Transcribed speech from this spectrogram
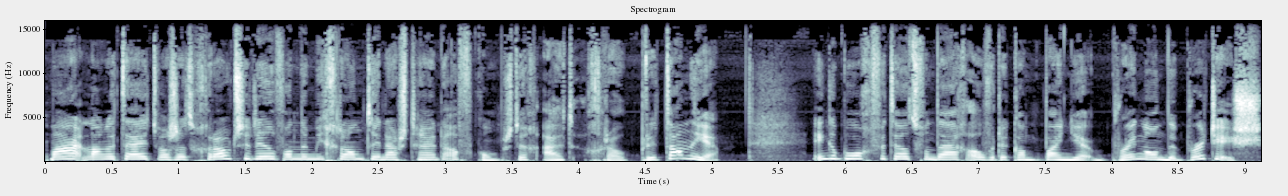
Maar lange tijd was het grootste deel van de migranten in Australië afkomstig uit Groot-Brittannië. Ingeborg vertelt vandaag over de campagne Bring on the British,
